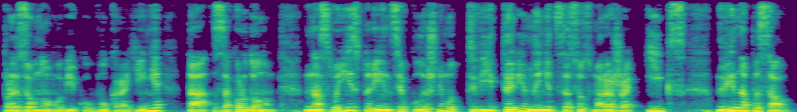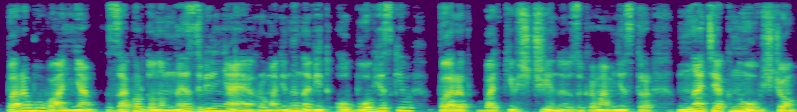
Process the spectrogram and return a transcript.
призовного віку в Україні та за кордоном на своїй сторінці в колишньому Твіттері, нині це соцмережа X, він написав: перебування за кордоном не звільняє громадянина від обов'язків перед батьківщиною. Зокрема, міністр натякнув, що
